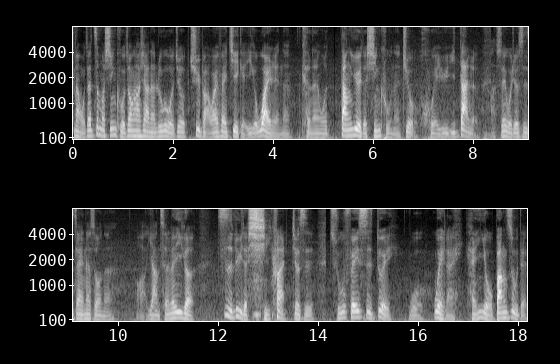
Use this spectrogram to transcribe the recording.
那我在这么辛苦的状况下呢，如果我就去把 WiFi 借给一个外人呢，可能我当月的辛苦呢就毁于一旦了啊！所以我就是在那时候呢，啊，养成了一个自律的习惯，就是除非是对我未来很有帮助的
